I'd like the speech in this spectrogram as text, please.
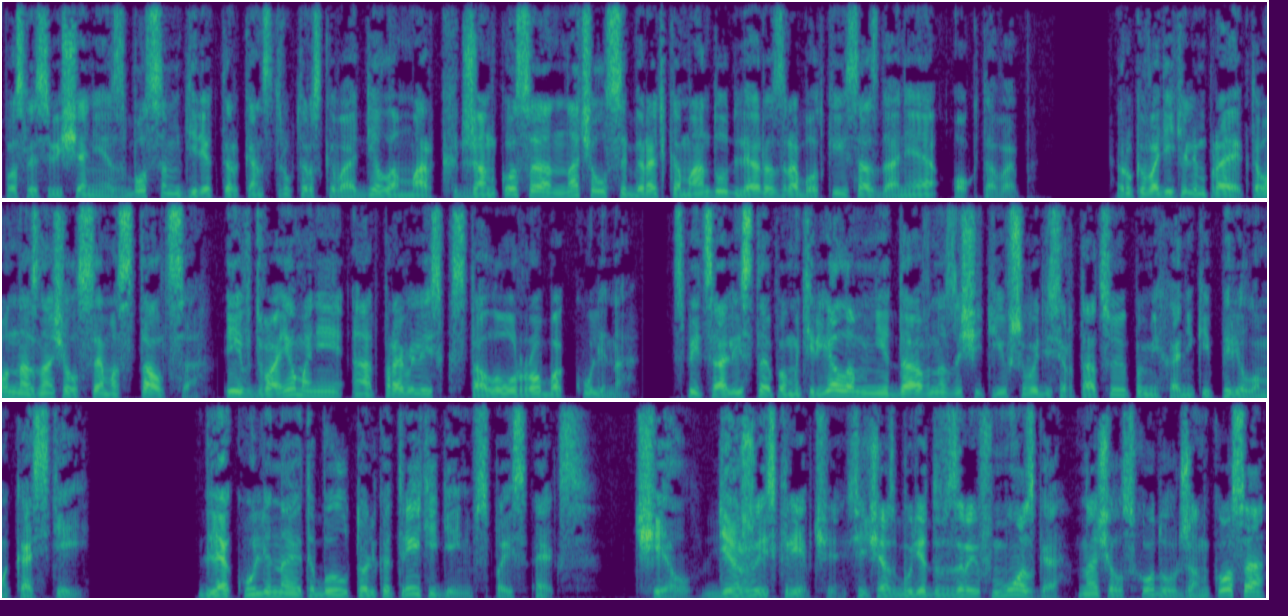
После совещания с боссом директор конструкторского отдела Марк Джанкоса начал собирать команду для разработки и создания OctaWeb. Руководителем проекта он назначил Сэма Сталца, и вдвоем они отправились к столу Роба Кулина, специалиста по материалам, недавно защитившего диссертацию по механике перелома костей. Для Кулина это был только третий день в SpaceX. «Чел, держись крепче, сейчас будет взрыв мозга», — начал сходу Джан Коса.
